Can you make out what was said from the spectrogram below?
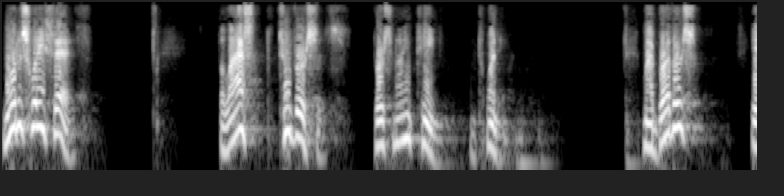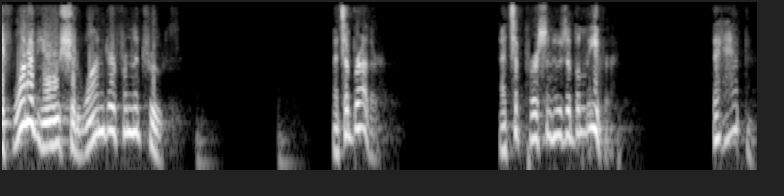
Notice what he says. The last two verses, verse 19 and 20. My brothers, if one of you should wander from the truth, that's a brother. That's a person who's a believer. That happens.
